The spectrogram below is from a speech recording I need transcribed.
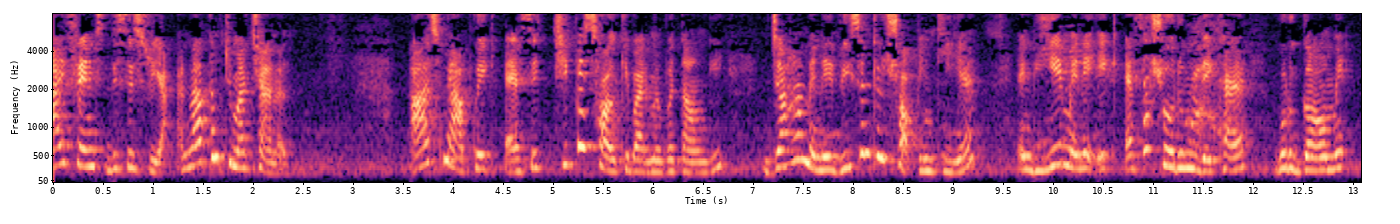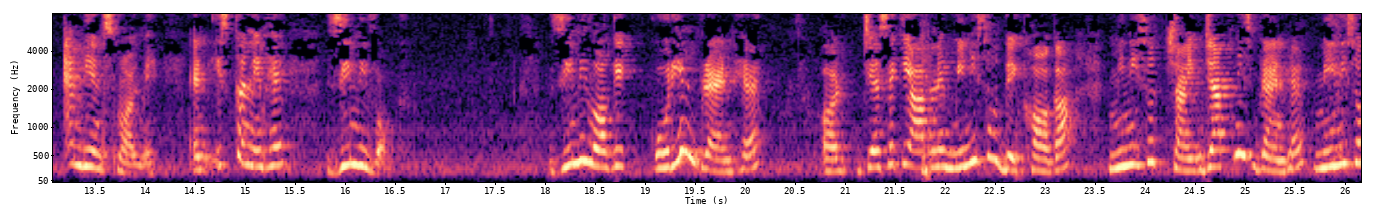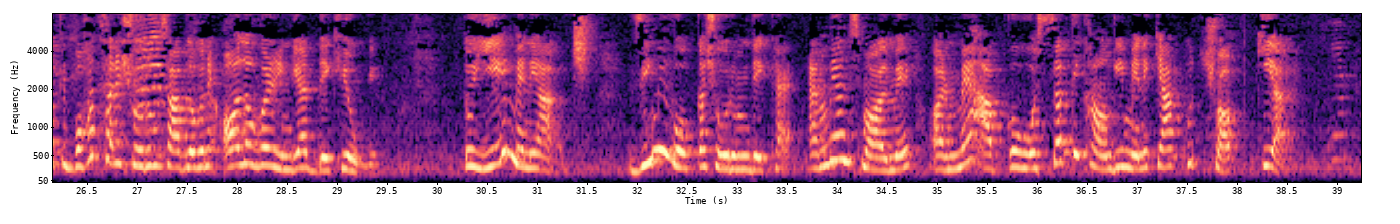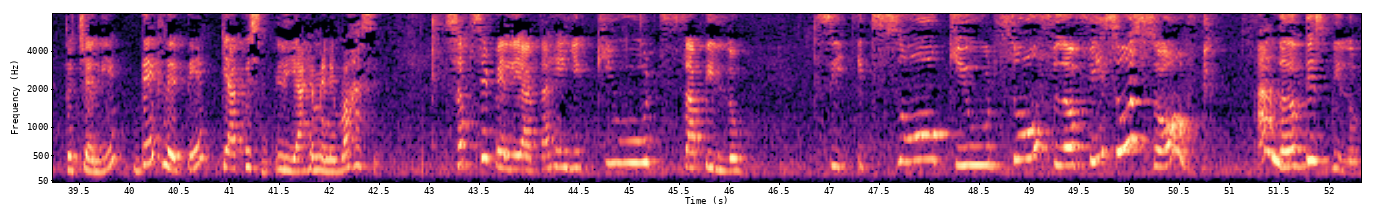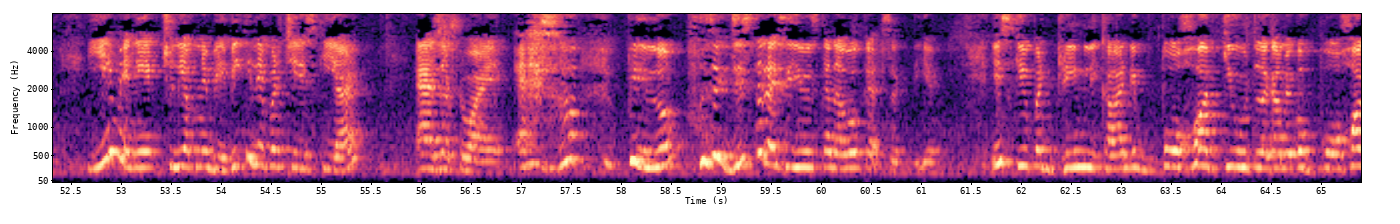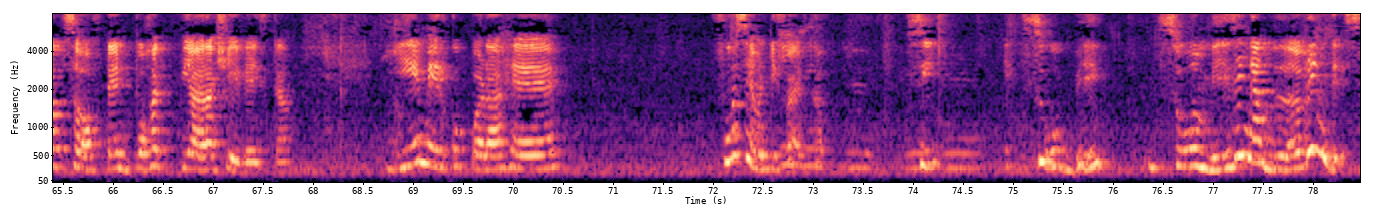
Hi friends this is Riya and welcome to my channel आज मैं आपको एक ऐसे चीपेस्ट हॉल के बारे में बताऊँगी, जहाँ मैंने रिसेंटली शॉपिंग की है एंड ये मैंने एक ऐसा शोरूम देखा है गुड़गांव में एम्बियंस मॉल में एंड इसका नेम है जीमी वॉक जीमी वॉक एक कोरियन ब्रांड है और जैसे कि आपने मिनीसो देखा होगा मिनीसो चाइन जापानीज ब्रांड है। मिनीसो के बहुत सारे शोरूम्स आप लोगों ने ऑल ओवर इंडिया देखे होंगे। तो ये मैंने आज जीमी वोक का शोरूम देखा है एम्बियंस मॉल में, और मैं आपको वो सब दिखाऊँगी, मैंने क्या कुछ शॉप किया तो चलिए, देख लेते हैं क्या कुछ लिया है मैंने वहाँ से। सबसे पहले आता है ये क्यूट सा pillow see it's so cute so fluffy so soft I love this pillow ये मैंने एक्चुअली अपने बेबी के लिए परचेज किया है। As a toy as a pillow मुझे जिस तरह से यूज़ करना वो कर सकती है। इसके ऊपर ड्रीम लिखा है बहुत क्यूट लगा मेरे को, बहुत सॉफ्ट एंड बहुत प्यारा शेड है इसका। ये मेरे को पड़ा है 475 का। See it's so big so amazing I am loving this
